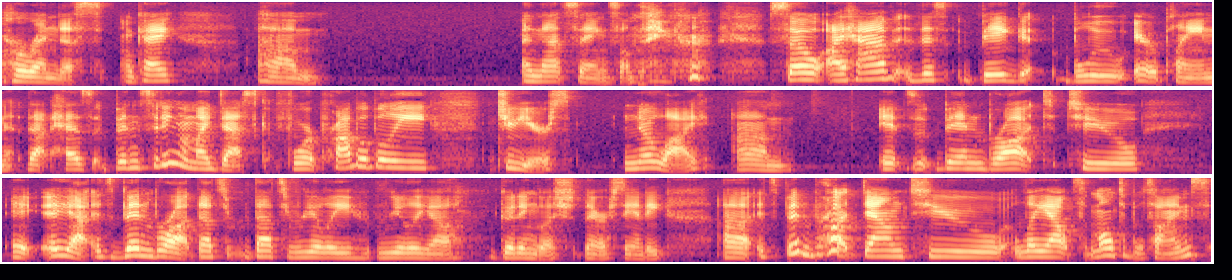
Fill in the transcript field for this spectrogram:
horrendous, okay? Um, and that's saying something. so I have this big blue airplane that has been sitting on my desk for probably two years. No lie. Um, it's been brought to, it, yeah, it's been brought. That's that's really really uh, good English there, Sandie. Uh, it's been brought down to layouts multiple times,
